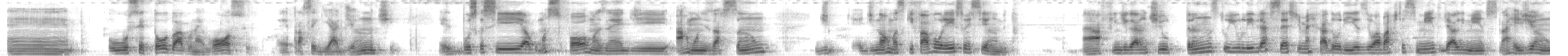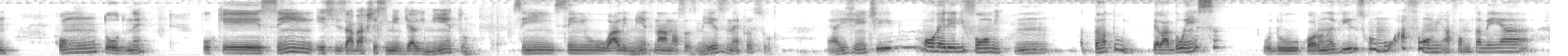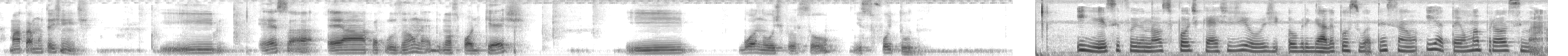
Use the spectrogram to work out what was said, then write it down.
É, o setor do agronegócio, é, para seguir adiante, ele busca-se algumas formas né, de harmonização de, de normas que favoreçam esse âmbito, a fim de garantir o trânsito e o livre acesso de mercadorias e o abastecimento de alimentos na região como um todo, né? Porque sem esses abastecimentos de alimento, sem, sem o alimento nas nossas mesas, né, professor? A gente morreria de fome, hum, tanto pela doença, o do coronavírus, como a fome. A fome também ia matar muita gente. E essa é a conclusão né, do nosso podcast. E boa noite, professor. Isso foi tudo. E esse foi o nosso podcast de hoje. Obrigada por sua atenção e até uma próxima.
